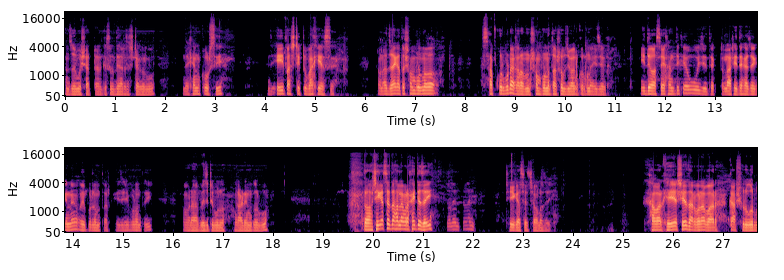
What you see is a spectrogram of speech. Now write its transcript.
জৈব সারটা আর কিছু দেওয়ার চেষ্টা করব। দেখেন, করছি। এই পাশটা একটু বাকি আছে। আমরা জায়গা তো সম্পূর্ণ সাফ করব না, কারণ সম্পূর্ণ তার সবজি বাগান করব না। এই যে ঈদেও আছে এখান থেকে, ওই যে একটা লাঠি দেখা যায় কিনা, ওই পর্যন্ত আর কি। এই যে এই পর্যন্তই আমরা ভেজিটেবল গার্ডেন করব। তো ঠিক আছে তাহলে আমরা খাইতে যাই। ঠিক আছে চলো যাই। খাবার খেয়ে এসে তারপর আবার কাজ শুরু করব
